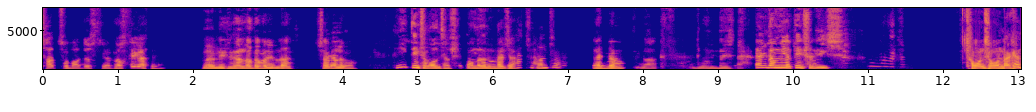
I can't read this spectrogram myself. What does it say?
সাতশো পঞ্চাশ টাকা দশ টাকা আছে দাম কত করে এগুলো ছটা নেব তিনশো পঞ্চাশ কম দাম আচ্ছা একদম একদম দিয়ে তিনশো বিশ সমান সমান রাখেন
